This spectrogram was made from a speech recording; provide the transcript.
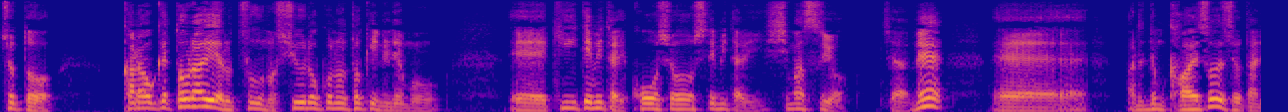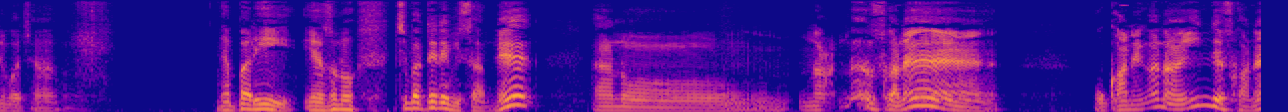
ちょっと、カラオケトライアル2の収録の時にでも、えー聞いてみたり、交渉してみたりしますよ。じゃあね、えーあれでもかわいそうですよ、谷岡ちゃん。やっぱり、いや、その、千葉テレビさんね、あのー、な、なんすかね、お金がないんですかね。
